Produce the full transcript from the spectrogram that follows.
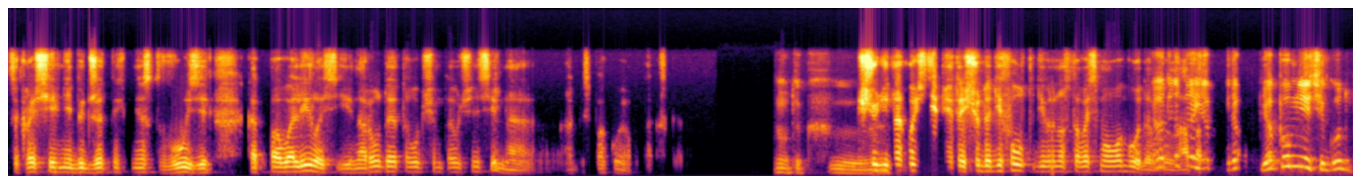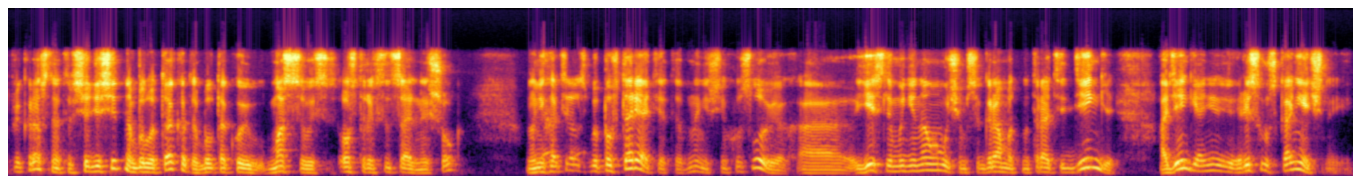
сокращение бюджетных мест в ВУЗе, как повалилось, и народа это, в общем-то, очень сильно обеспокоило, так сказать. Ну, так... Э, еще не такой степени, это еще до дефолта 98-го года да, было. Да, да, я, я, я помню эти годы прекрасно, это все действительно было так, это был такой массовый, острый социальный шок. Но не хотелось бы повторять это в нынешних условиях. А если мы не научимся грамотно тратить деньги, а деньги, они ресурс конечный,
